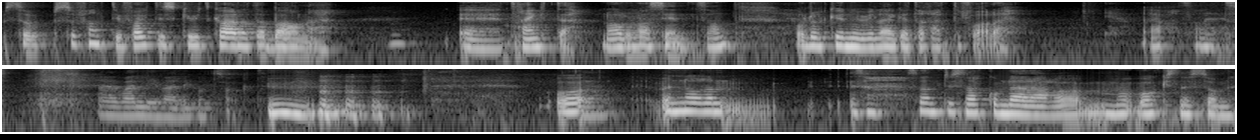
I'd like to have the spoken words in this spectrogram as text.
så, så fant de faktisk ut hva dette barnet eh, trengte når det var sint. Sant? Og da kunne vi legge til rette for det. Ja, sant. Det er veldig, veldig godt sagt. Mm. Og men når en sant, Du snakker om det der voksne som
